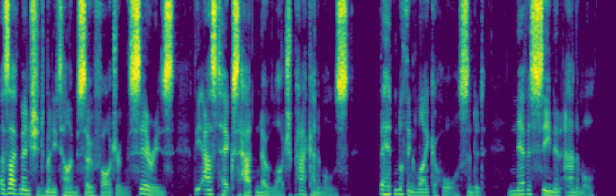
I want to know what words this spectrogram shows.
As I've mentioned many times so far during the series, the Aztecs had no large pack animals. They had nothing like a horse and had never seen an animal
